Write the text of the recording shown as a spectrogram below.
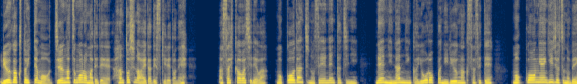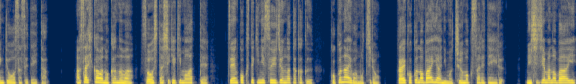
留学といっても10月頃までで半年の間ですけれどね。旭川市では木工団地の青年たちに年に何人かヨーロッパに留学させて木工芸技術の勉強をさせていた。旭川の家具はそうした刺激もあって全国的に水準が高く国内はもちろん外国のバイヤーにも注目されている。西島の場合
